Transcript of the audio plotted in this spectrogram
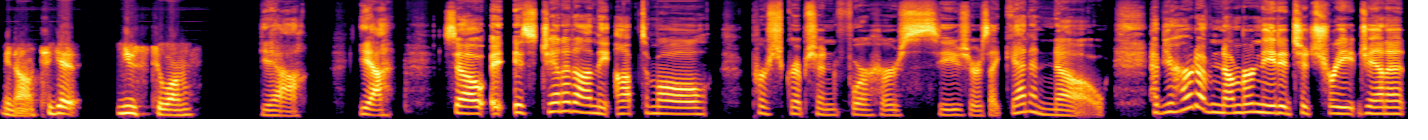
you know, to get used to them. yeah. Yeah. So is Janet on the optimal prescription for her seizures? I gotta know. Have you heard of number needed to treat, Janet?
